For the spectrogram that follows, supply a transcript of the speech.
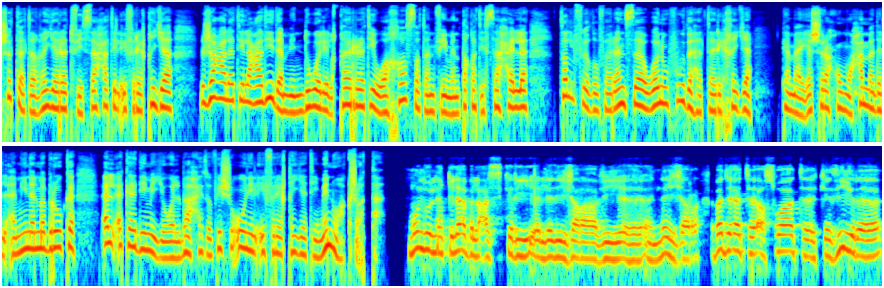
شتى تغيرت في الساحة الإفريقية جعلت العديد من دول القارة وخاصة في منطقة الساحل تلفظ فرنسا ونفوذها التاريخي. كما يشرح محمد الأمين المبروك الأكاديمي والباحث في الشؤون الإفريقية من نواكشوط منذ الانقلاب العسكري الذي جرى في النيجر بدأت أصوات كثيرة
